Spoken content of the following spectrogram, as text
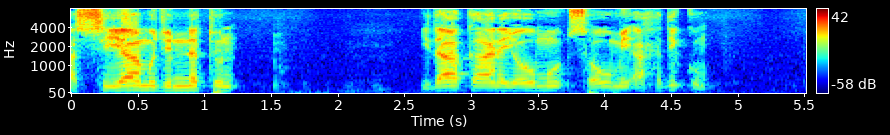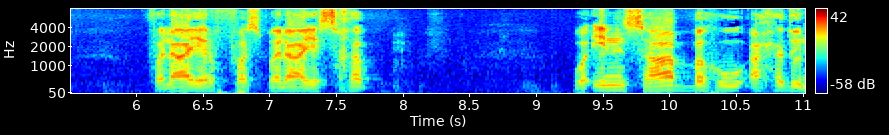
അസ്സിയാമു ജുന്നത്തുൻ ഇതാക്കാന യോമു സൗമി അഹദിക്കും. ഫലാ يرفس ഫലാ യസ്ഖബ് വ ഇൻ സാബഹു അഹദുൻ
